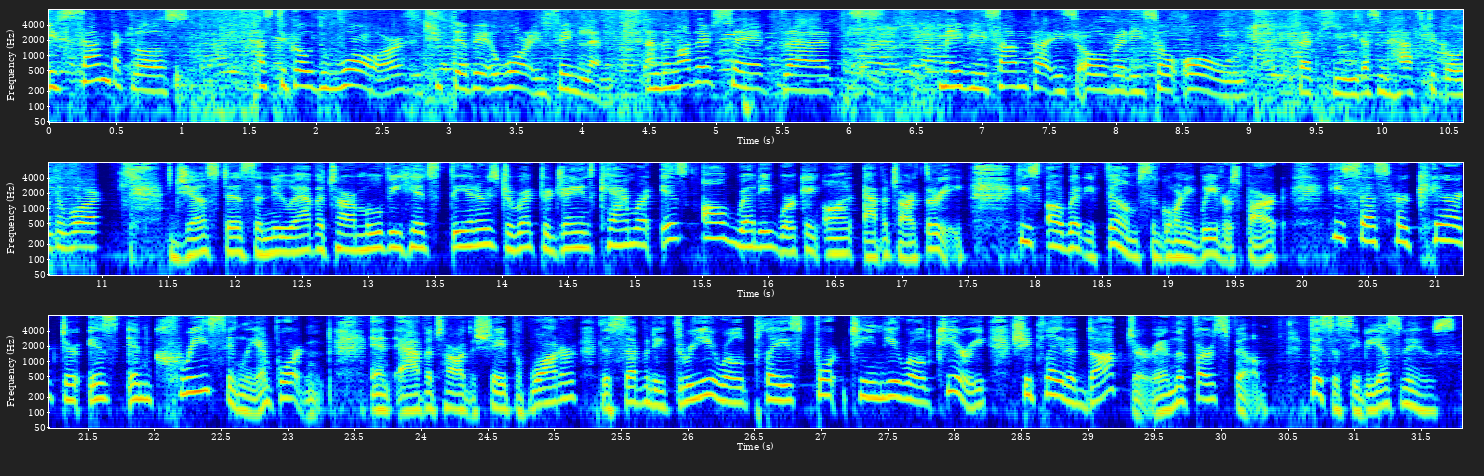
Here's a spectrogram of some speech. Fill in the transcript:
if Santa Claus has to go to war, should there be a war in Finland? And the mother said that maybe Santa is already so old that he doesn't have to go to war. Just as the new Avatar movie hits theaters, director James Cameron is already working on Avatar 3. He's already filmed Sigourney Weaver's part. He says her character is increasingly important. In Avatar The Shape of Water, the 73-year-old plays 14-year-old Kiri. She played a doctor in the first film. This is CBS News.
